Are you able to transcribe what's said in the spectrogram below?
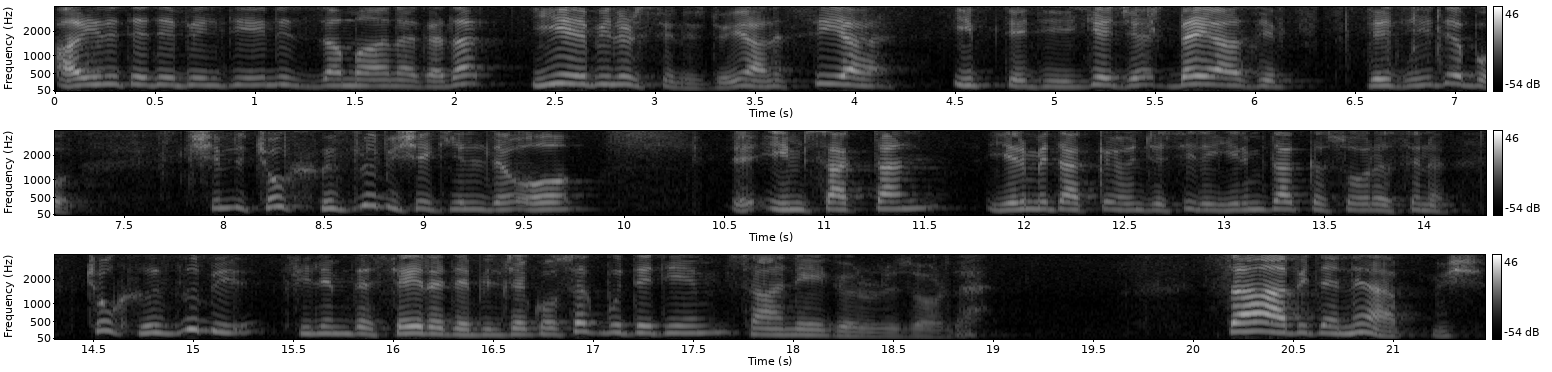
ayrıt edebildiğiniz zamana kadar yiyebilirsiniz diyor. Yani siyah ip dediği gece, beyaz ip dediği de bu. Şimdi çok hızlı bir şekilde o e, imsaktan 20 dakika öncesiyle 20 dakika sonrasını çok hızlı bir filmde seyredebilecek olsak bu dediğim sahneyi görürüz orada. Sahabi de ne yapmış?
